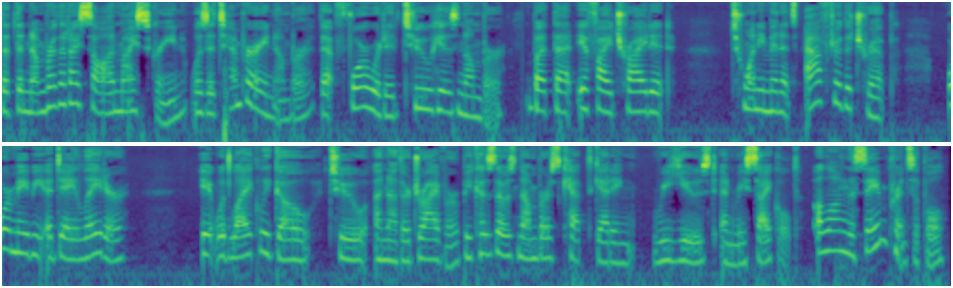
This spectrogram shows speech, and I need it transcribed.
That the number that I saw on my screen was a temporary number that forwarded to his number, but that if I tried it 20 minutes after the trip, or maybe a day later, it would likely go to another driver because those numbers kept getting reused and recycled. Along the same principle,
